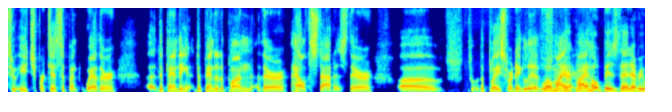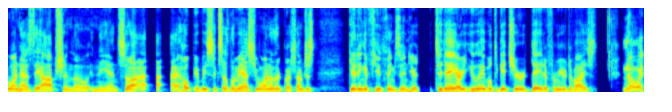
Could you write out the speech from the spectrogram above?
to each participant, whether uh, depending dependent upon their health status, their uh, the place where they live. Well, my my hope is that everyone has the option, though, in the end. So I, I, I hope you'll be successful. Let me ask you one other question. I'm just getting a few things in here today. Are you able to get your data from your device? No, I,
